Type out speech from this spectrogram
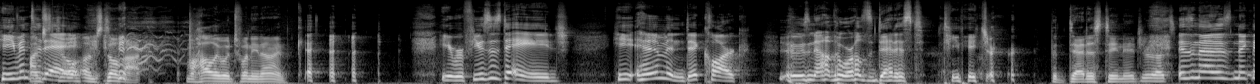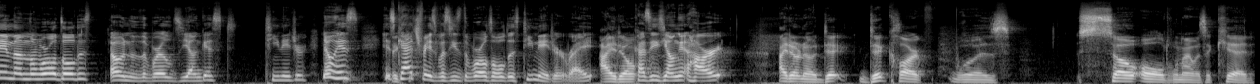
Even I'm today, still, I'm still not. I'm a Hollywood 29. he refuses to age. He, him, and Dick Clark, who's now the world's deadest teenager. The deadest teenager. That's Isn't that his nickname? I'm the world's oldest. Oh no, the world's youngest teenager. No, his his catchphrase was he's the world's oldest teenager, right? I don't- because he's young at heart. I don't know. Dick Dick Clark was so old when I was a kid.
